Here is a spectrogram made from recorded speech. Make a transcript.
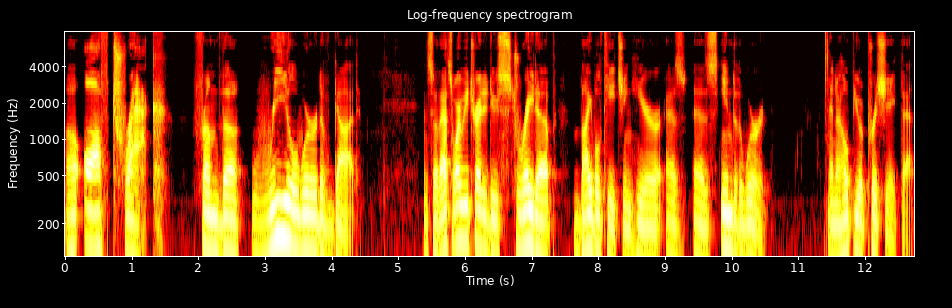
uh, off track from the real Word of God. And so that's why we try to do straight up Bible teaching here as, as into the Word. And I hope you appreciate that.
